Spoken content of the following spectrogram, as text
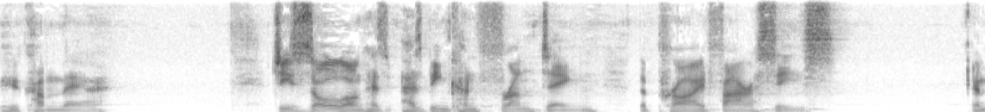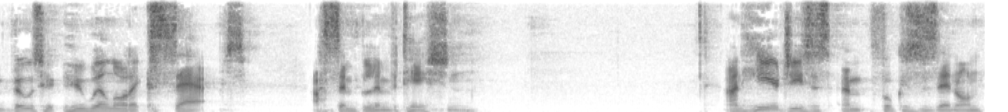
who come there. Jesus all along has, has been confronting the proud Pharisees and those who, who will not accept a simple invitation. And here Jesus um, focuses in on,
